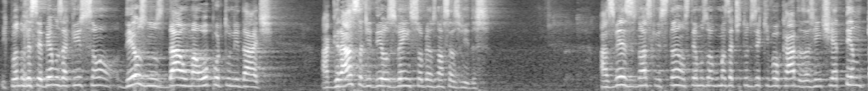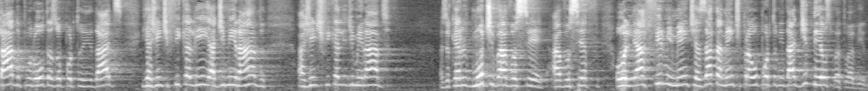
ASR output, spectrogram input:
e quando recebemos a Cristo, Deus nos dá uma oportunidade A graça de Deus vem sobre as nossas vidas. Às vezes nós cristãos temos algumas atitudes equivocadas, a gente é tentado por outras oportunidades e a gente fica ali admirado, a gente fica ali admirado. Mas eu quero motivar você a você olhar firmemente exatamente para a oportunidade de Deus para a tua vida.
